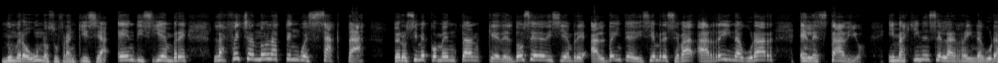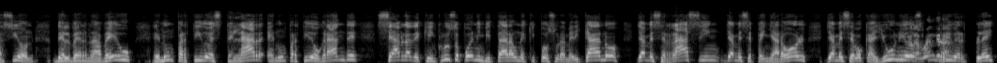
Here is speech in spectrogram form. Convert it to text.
número uno su franquicia. En diciembre, la fecha no la tengo exacta, pero sí me comentan que del 12 de diciembre al 20 de diciembre se va a reinaugurar el estadio. Imagínense la reinauguración del Bernabéu en un partido estelar, en un partido grande. Se habla de que incluso pueden invitar a un equipo suramericano, llámese Racing, llámese Peñarol, llámese Boca Juniors, River Plate.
